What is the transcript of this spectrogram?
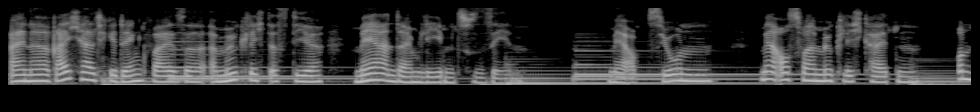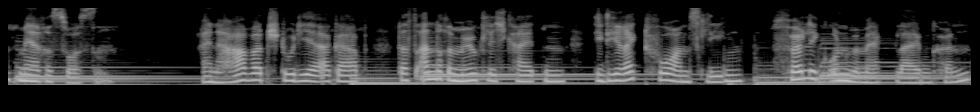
Eine reichhaltige Denkweise ermöglicht es dir, mehr in deinem Leben zu sehen. Mehr Optionen, mehr Auswahlmöglichkeiten und mehr Ressourcen. Eine Harvard-Studie ergab, dass andere Möglichkeiten, die direkt vor uns liegen, völlig unbemerkt bleiben können,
